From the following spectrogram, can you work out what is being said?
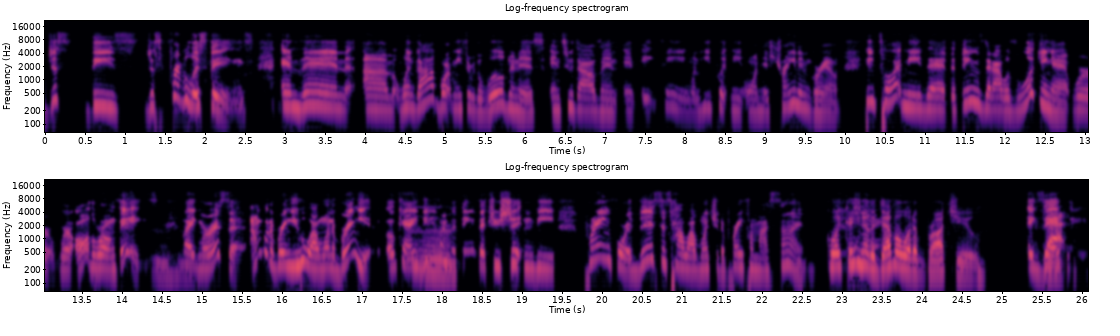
just these just frivolous things. And then um, when God brought me through the wilderness in 2018, when He put me on His training ground, He taught me that the things that I was looking at were were all the wrong things. Mm-hmm. Like Marissa, I'm going to bring you who I want to bring you. Okay, mm. these are the mm. things that you shouldn't be praying for. This is how I want you to pray for my son. Well, because okay? you know the devil would have brought you exactly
